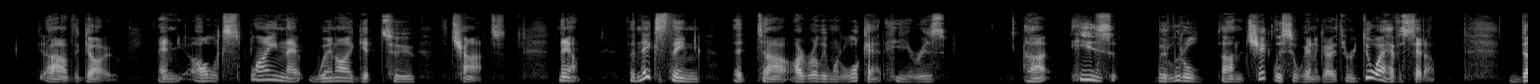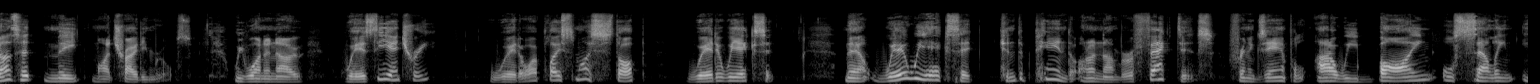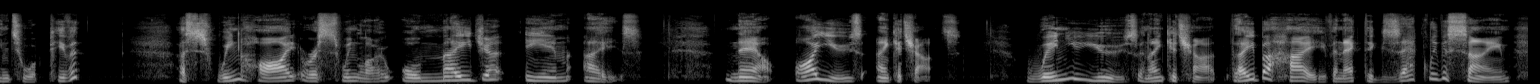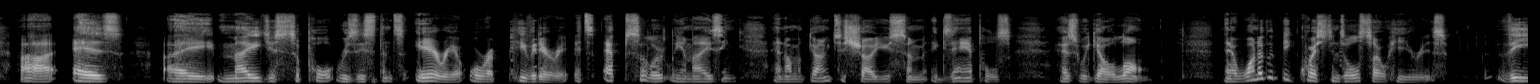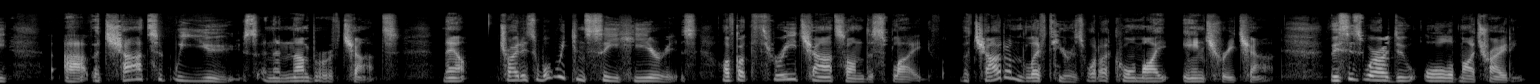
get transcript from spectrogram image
uh, the go and I'll explain that when I get to the charts. Now the next thing that uh, I really want to look at here is uh, here's the little um, checklist that we're going to go through do I have a setup? Does it meet my trading rules? We want to know where's the entry? Where do I place my stop? Where do we exit? Now where we exit can depend on a number of factors. For an example are we buying or selling into a pivot a swing high or a swing low or major EMAs now I use anchor charts when you use an anchor chart they behave and act exactly the same uh, as a major support resistance area or a pivot area. It's absolutely amazing and I'm going to show you some examples as we go along. Now one of the big questions also here is the uh, the charts that we use and the number of charts. Now traders what we can see here is I've got three charts on display the chart on the left here is what I call my entry chart. This is where I do all of my trading.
